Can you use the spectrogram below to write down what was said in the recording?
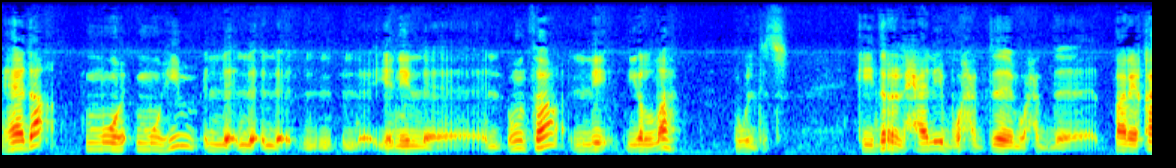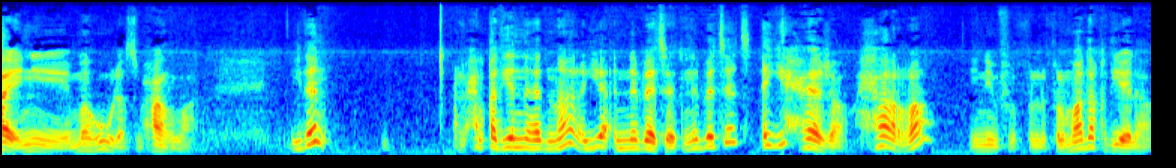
هذا مهم يعني الأنثى اللي يلاه ولدت. كيدر الحليب بواحد بواحد الطريقة يعني مهولة سبحان الله اذا الحلقة ديالنا هذا النهار هي النباتات. النباتات أي حاجة حارة يعني في المذاق ديالها.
